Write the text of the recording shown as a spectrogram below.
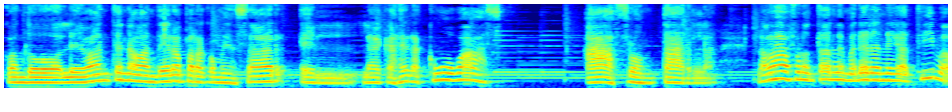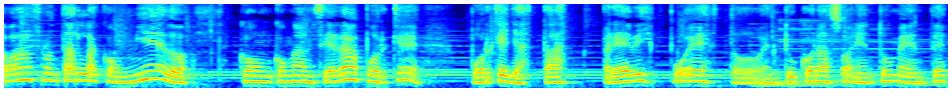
cuando levanten la bandera para comenzar la carrera, ¿cómo vas a afrontarla? ¿La vas a afrontar de manera negativa? ¿Vas a afrontarla con miedo, con, con ansiedad? ¿Por qué? Porque ya estás predispuesto en tu corazón y en tu mente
